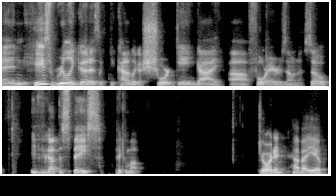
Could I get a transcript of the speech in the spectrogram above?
And he's really good as like kind of like a short gain guy uh, for Arizona. So if you've got the space, pick him up. Jordan, how about you?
